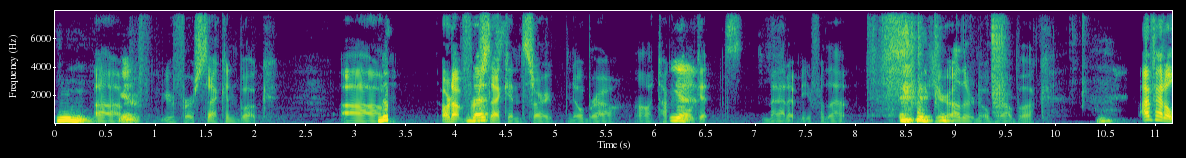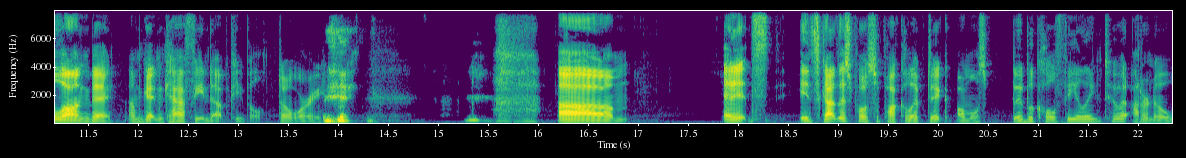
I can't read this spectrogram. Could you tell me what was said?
Hmm, um, Yeah. your, your first second book. Um, No, or not first second, sorry, Nobrow. Oh, Tucker Yeah. will get mad at me for that. your other Nobrow book. I've had a long day. I'm getting caffeined up, people. Don't worry. um, and it's it's got this post-apocalyptic, almost biblical feeling to it. I don't know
